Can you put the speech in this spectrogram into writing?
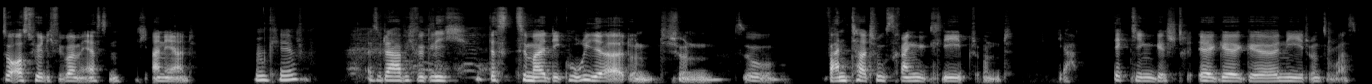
so ausführlich wie beim ersten, nicht annähernd. Okay. Also da habe ich wirklich das Zimmer dekoriert und schon so Wandtattoos rangeklebt und ja, Deckchen äh, ge genäht und sowas.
